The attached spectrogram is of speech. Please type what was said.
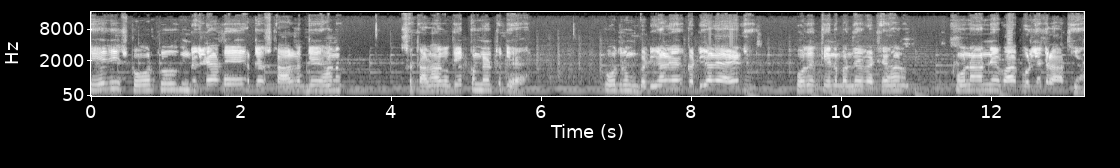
ਇਹ ਜੀ ਸਟੋਰ ਤੋਂ ਨਿਕਲਿਆ ਤੇ ਅੱਗੇ ਸਟਾਲ ਲੱਗੇ ਹਨ। ਸਟਾਲਾਂ ਦੇ ਉੱਤੇ 1 ਮਿੰਟ ਗਿਆ ਉਧਰੋਂ ਗੱਡੀਆਂ ਵਾਲੇ ਗੱਡੀ ਵਾਲੇ ਆਏ ਨੇ, ਉਹਦੇ ਤਿੰਨ ਬੰਦੇ ਬੈਠੇ ਹਨ। ਉਹਨਾਂ ਨੇ ਬਾਹਰ ਗੋਲੀਆਂ ਚਲਾਤੀਆਂ।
